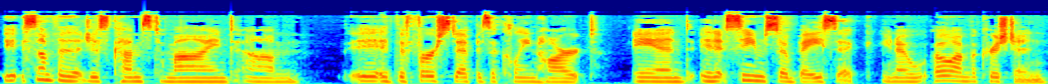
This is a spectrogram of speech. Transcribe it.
It's something that just comes to mind. Um, it, the first step is a clean heart. And, and it seems so basic, you know, oh, I'm a Christian,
